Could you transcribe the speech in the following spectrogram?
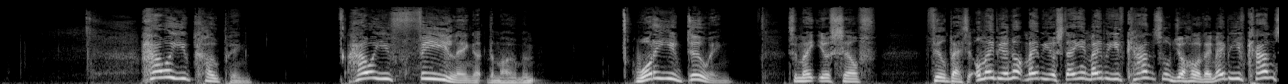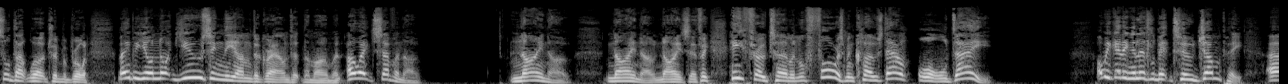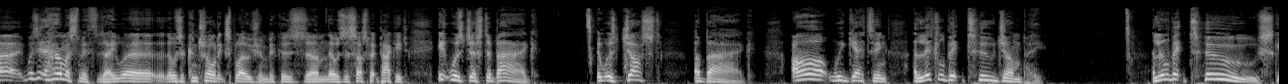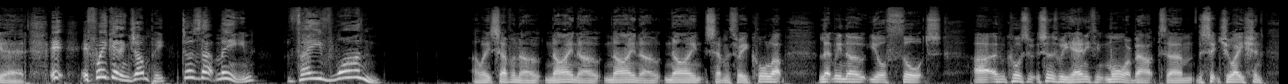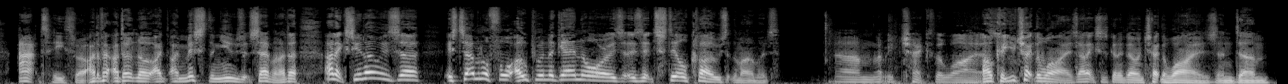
How are you coping? How are you feeling at the moment? What are you doing to make yourself feel better? Or maybe you're not. Maybe you're staying in. Maybe you've cancelled your holiday. Maybe you've cancelled that work trip abroad. Maybe you're not using the underground at the moment. 0870 90 90 973. Heathrow Terminal 4 has been closed down all day. Are we getting a little bit too jumpy? Uh, was it Hammersmith today where there was a controlled explosion because um, there was a suspect package? It was just a bag. It was just a bag. Are we getting a little bit too jumpy? A little bit too scared? I- if we're getting jumpy, does that mean they've won? 0870 90 90 973. Call up. Let me know your thoughts. Uh, and of course, as soon as we hear anything more about um, the situation at Heathrow, I don't, I don't know. I, I missed the news at seven. I don't. Alex, you know, is uh, is Terminal Four open again, or is is it still closed at the moment? Um, let me check the wires. Okay, you check the wires. Alex is going to go and check the wires, and um,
